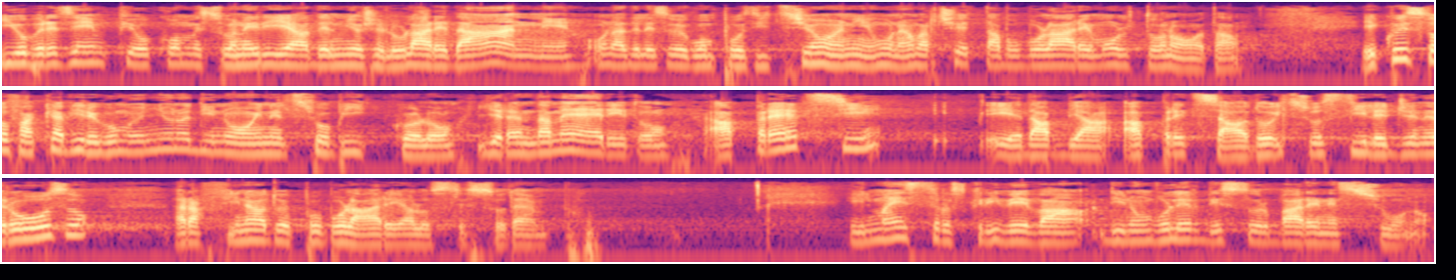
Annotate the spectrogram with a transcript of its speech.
Io per esempio come suoneria del mio cellulare da anni una delle sue composizioni, una marcetta popolare molto nota. E questo fa capire come ognuno di noi nel suo piccolo gli renda merito, apprezzi ed abbia apprezzato il suo stile generoso, raffinato e popolare allo stesso tempo. Il maestro scriveva di non voler disturbare nessuno,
